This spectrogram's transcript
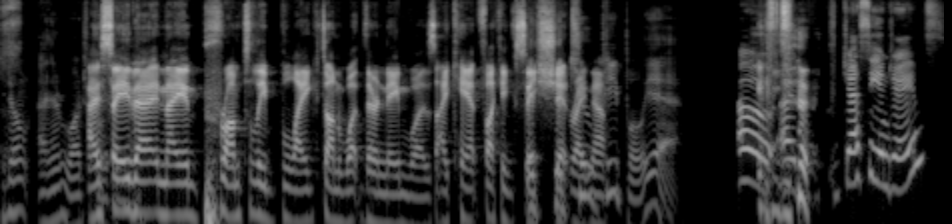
You don't. I never watched. I say Pokemon. that and I am promptly blanked on what their name was. I can't fucking say It's the shit right now. People, yeah. Oh, uh, Jesse and James.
